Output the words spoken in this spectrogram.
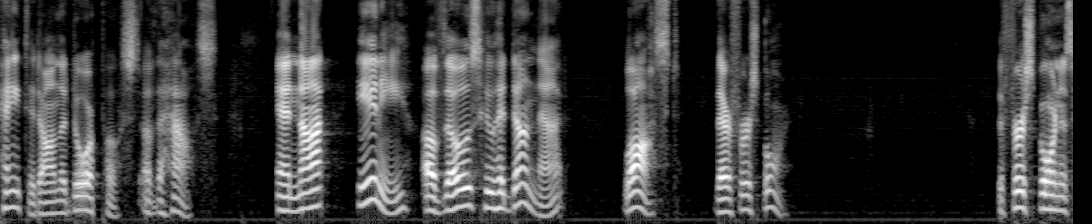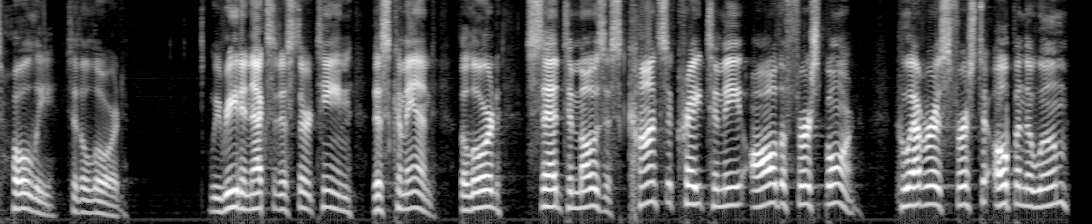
painted on the doorpost of the house. And not any of those who had done that lost their firstborn. The firstborn is holy to the Lord. We read in Exodus 13 this command The Lord said to Moses, Consecrate to me all the firstborn whoever is first to open the womb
